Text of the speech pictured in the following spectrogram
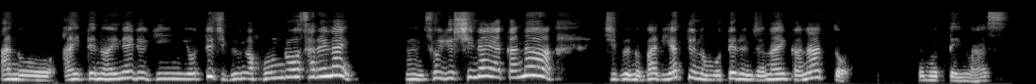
あの、相手のエネルギーによって自分が翻弄されない、うん、そういうしなやかな自分のバリアっていうのを持てるんじゃないかなと思っています。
